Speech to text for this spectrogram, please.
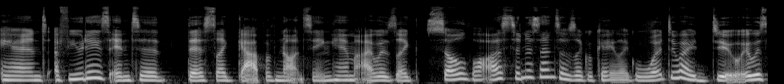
And a few days into this like gap of not seeing him, I was like so lost in a sense. I was like, okay, like what do I do? It was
